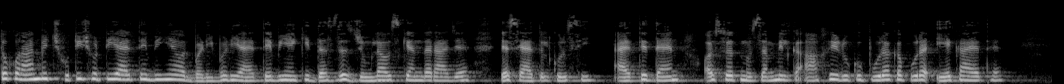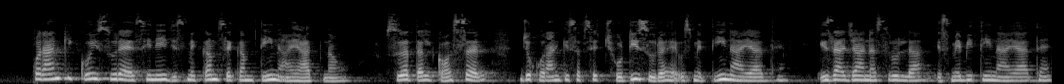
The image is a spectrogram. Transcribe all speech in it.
तो कुरान में छोटी छोटी आयतें भी हैं और बड़ी बड़ी आयतें भी हैं कि दस दस जुमला उसके अंदर आ जाए। जैसे आयतुल कुर्सी, आयत दैन और सूरत मुजम्मिल का आखिरी रुकू पूरा का पूरा एक आयत है। कुरान की कोई सूरह ऐसी नहीं जिसमें कम से कम तीन आयात ना हो। सूरत अल कौसर जो कुरान की सबसे छोटी सूरह है, उसमें तीन आयात हैं। इजाजा नसरुल्ला इसमें भी तीन आयात हैं।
